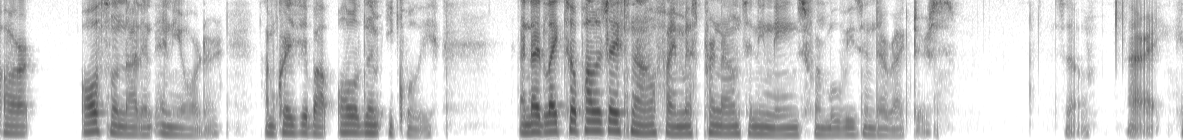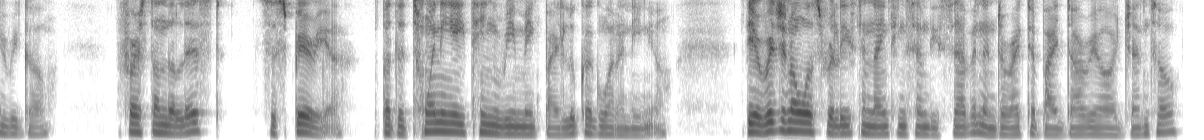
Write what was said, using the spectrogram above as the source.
are also not in any order. I'm crazy about all of them equally. And I'd like to apologize now if I mispronounce any names for movies and directors. So, all right, here we go. First on the list, Suspiria, but the 2018 remake by Luca Guadagnino. The original was released in 1977 and directed by Dario Argento.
